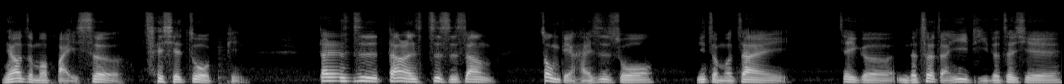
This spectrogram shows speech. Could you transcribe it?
你要怎么摆设 这些作品。但是，当然，事实上，重点还是说你怎么在这个你的策展议题的这些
